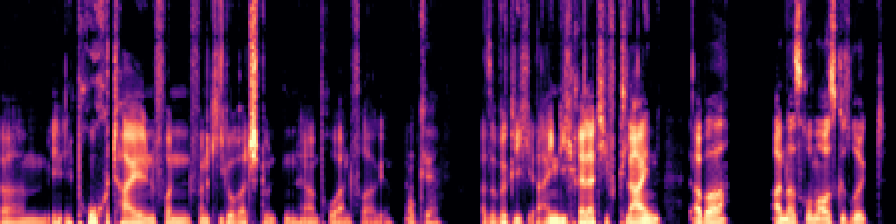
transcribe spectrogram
ähm, in Bruchteilen von, von Kilowattstunden ja, pro Anfrage. Okay. Also wirklich eigentlich relativ klein, aber andersrum ausgedrückt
